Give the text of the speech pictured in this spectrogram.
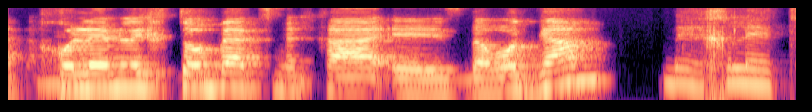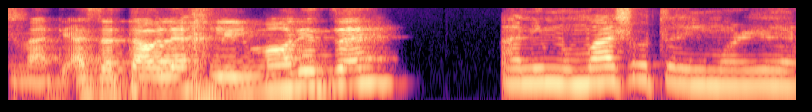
אתה חולם לכתוב בעצמך אה, סדרות גם? בהחלט. הבנתי. אז אתה הולך ללמוד את זה? אני ממש רוצה ללמוד את זה.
